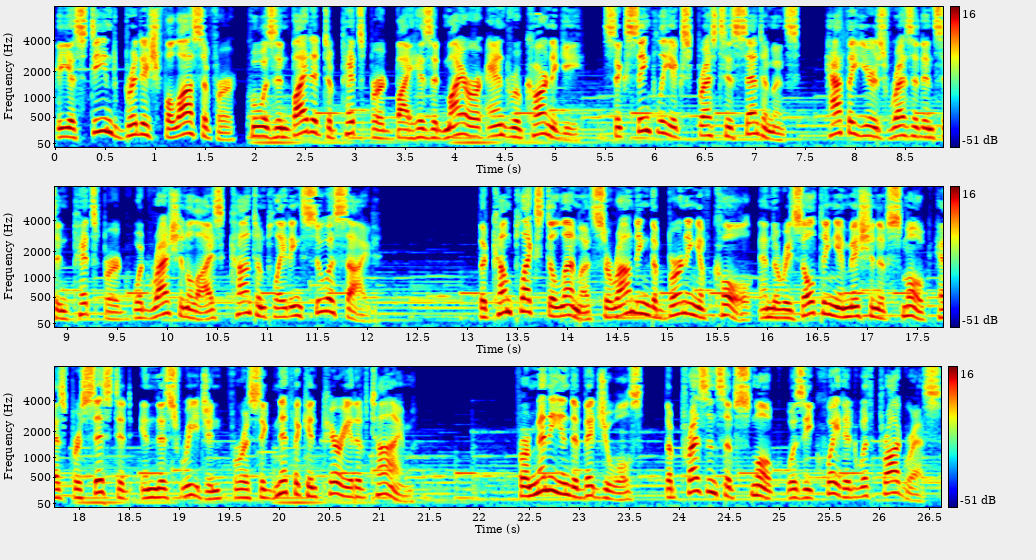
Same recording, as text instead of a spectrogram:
the esteemed British philosopher who was invited to Pittsburgh by his admirer Andrew Carnegie, succinctly expressed his sentiments half a year's residence in Pittsburgh would rationalize contemplating suicide. The complex dilemma surrounding the burning of coal and the resulting emission of smoke has persisted in this region for a significant period of time. For many individuals, the presence of smoke was equated with progress.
